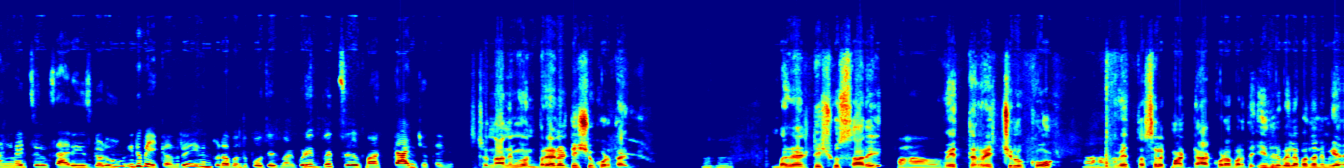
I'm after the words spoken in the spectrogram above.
ಅನ್ಮೇಡ್ ಸಿಲ್ಕ್ ಸ್ಯಾರೀಸ್ಗಳು ಇದು ಬೇಕಂದ್ರೆ ಇದನ್ನ ಕೂಡ ಬಂದು ಪರ್ಚೇಸ್ ಮಾಡ್ಕೊಳ್ಳಿ ವಿತ್ ಸಿಲ್ಕ್ ಮಾರ್ಕ್ ಟ್ಯಾಗ್ ಜೊತೆಗೆ. ನಾನು ನಿಮ್ಗೆ ಒಂದು ಬ್ರೈಡಲ್ ಟಿಶ್ಯೂ ಕೊಡ್ತಾ ಇದ್ದೀನಿ. Bridal tissue sari with rich look with silk mark tag ಕೂಡ ಬರುತ್ತೆ. ಇದ್ರ ಬೆಲೆ ಬಂದು ನಿಮಗೆ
